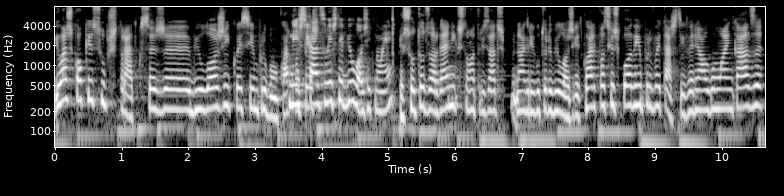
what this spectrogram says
Eu acho que qualquer substrato que seja biológico é sempre bom. Claro Neste vocês- caso, este é biológico, não é? eles são todos orgânicos, estão autorizados na agricultura biológica. Claro que vocês podem aproveitar, se tiverem algum lá em casa,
